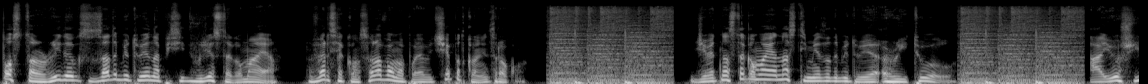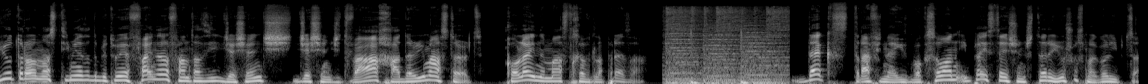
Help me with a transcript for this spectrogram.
Postal Redux zadebiutuje na PC 20 maja. Wersja konsolowa ma pojawić się pod koniec roku. 19 maja na Steamie zadebiutuje Retool. A już jutro na Steamie zadebiutuje Final Fantasy X 10.2 HD Remastered. Kolejny must have dla Preza. Dex trafi na Xbox One i PlayStation 4 już 8 lipca.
